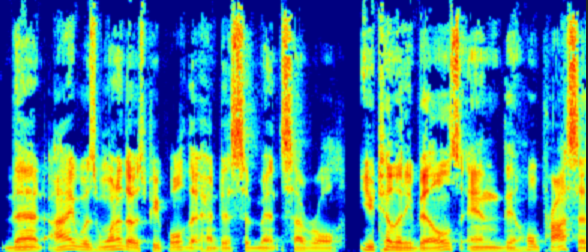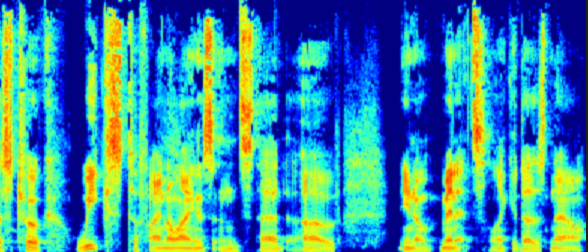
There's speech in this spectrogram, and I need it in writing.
that I was one of those people that had to submit several utility bills, and the whole process took weeks to finalize instead of, you know, minutes like it does now.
